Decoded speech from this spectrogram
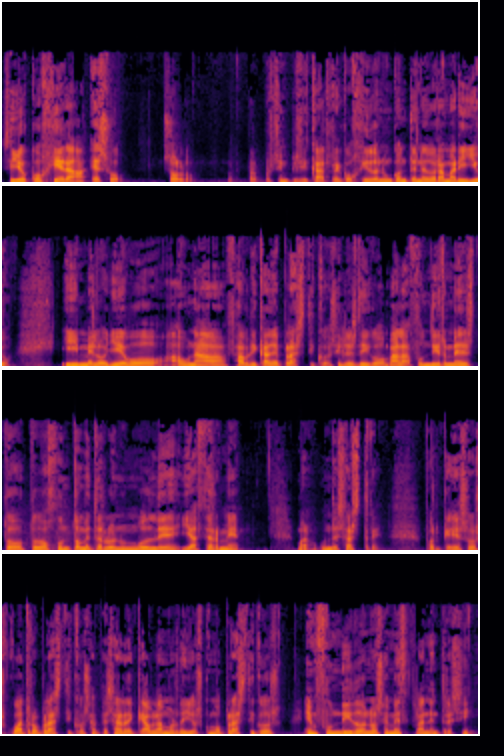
Si yo cogiera eso solo, por, simplificar, recogido en un contenedor amarillo y me lo llevo a una fábrica de plásticos y les digo, vale, fundirme esto todo junto, meterlo en un molde y hacerme Bueno, un desastre, porque esos cuatro plásticos, a pesar de que hablamos de ellos como plásticos, en fundido no se mezclan entre sí.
